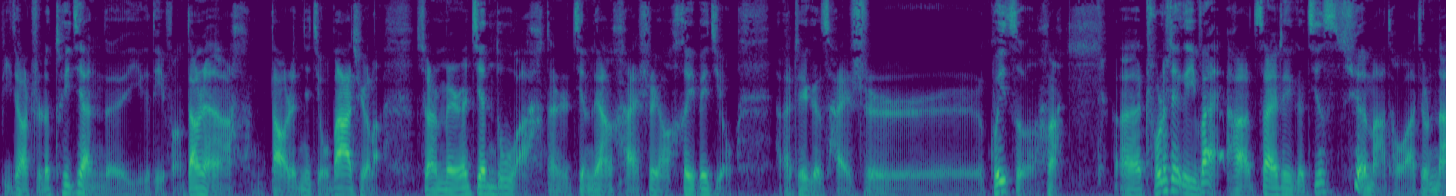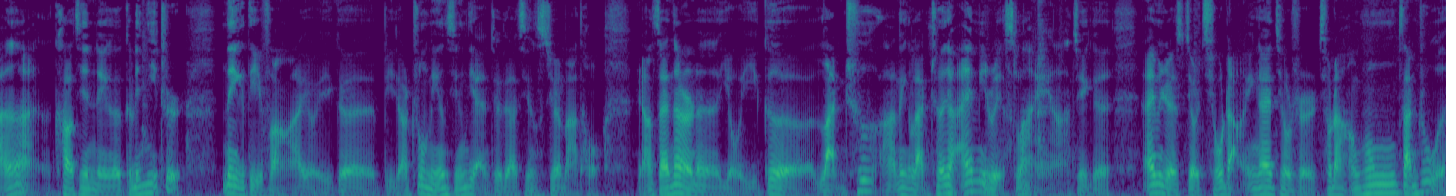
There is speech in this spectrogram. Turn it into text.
比较值得推荐的一个地方。当然啊，到人家酒吧去了，虽然没人监督啊，但是尽量还是要喝一杯酒，啊，这个才是规则哈。呃，除了这个以外啊，在这个金丝雀码头啊，就是南岸靠近那个格林尼治那个地方啊，有一个比较著名景点，就叫金丝雀码头。然后在那儿呢，有一个缆车啊，那个缆车叫 Emirates Line 啊，这个 Emirates 就是酋长，应该就是酋长航空赞助的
